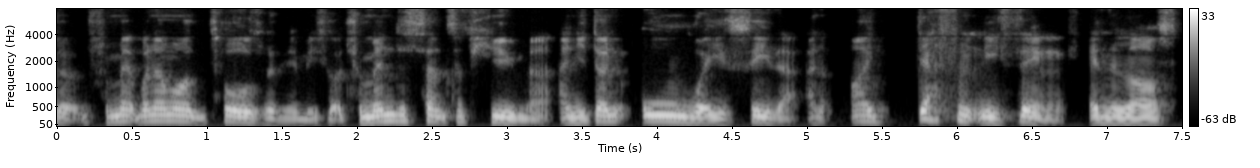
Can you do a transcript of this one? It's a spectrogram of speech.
a when I'm on tours with him, he's got a tremendous sense of humour, and you don't always see that. And I definitely think in the last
